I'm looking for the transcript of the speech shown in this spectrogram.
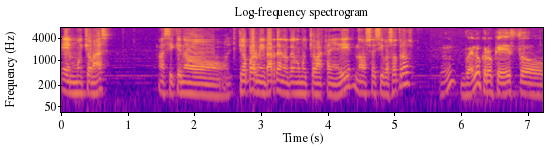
en mucho más. Así que no, yo por mi parte no tengo mucho más que añadir. No sé si vosotros. Mm, bueno, creo que esto,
